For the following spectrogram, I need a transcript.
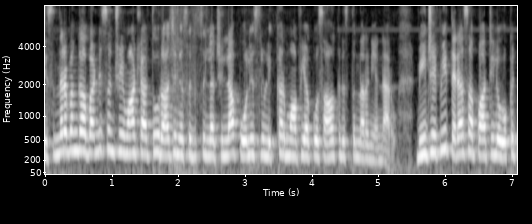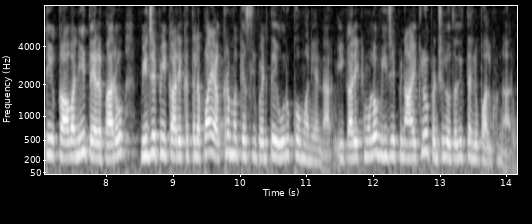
ఈ సందర్భంగా బండి సంజయ్ మాట్లాడుతూ రాజన్న సిరిసిల్ల జిల్లా పోలీసులు లిక్కర్ మాఫియాకు సహకరిస్తున్నారని అన్నారు. బీజేపీ తెరాస పార్టీలు ఒకటి కావని తెలిపారు. బీజేపీ కార్యకర్తలపై అక్రమ కేసులు పెడితే ఊరుకోమని అన్నారు. ఈ కార్యక్రమంలో బీజేపీ నాయకులు ప్రజలు తదితరులు పాల్గొన్నారు.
